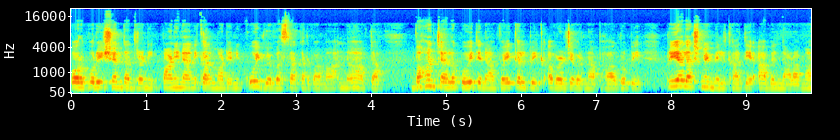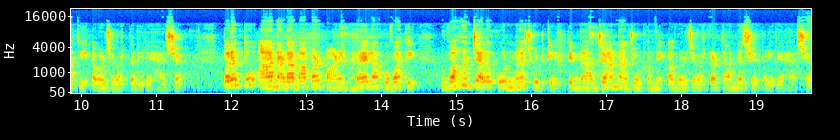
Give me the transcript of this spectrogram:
કોર્પોરેશન તંત્રની પાણીના નિકાલ માટેની કોઈ વ્યવસ્થા કરવામાં ન આવતા વાહન ચાલકોએ તેના વૈકલ્પિક અવરજવરના ભાગરૂપે પ્રિયલક્ષ્મી મિલ ખાતે આવેલ નાળામાંથી અવરજવર કરી રહ્યા છે. પરંતુ આ નાળામાં પણ પાણી ભરાયેલા હોવાથી વાહન ચાલકો ન છૂટકે તેમના જાનના જોખમે અવરજવર કરતા નજરે પડી રહ્યા છે.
